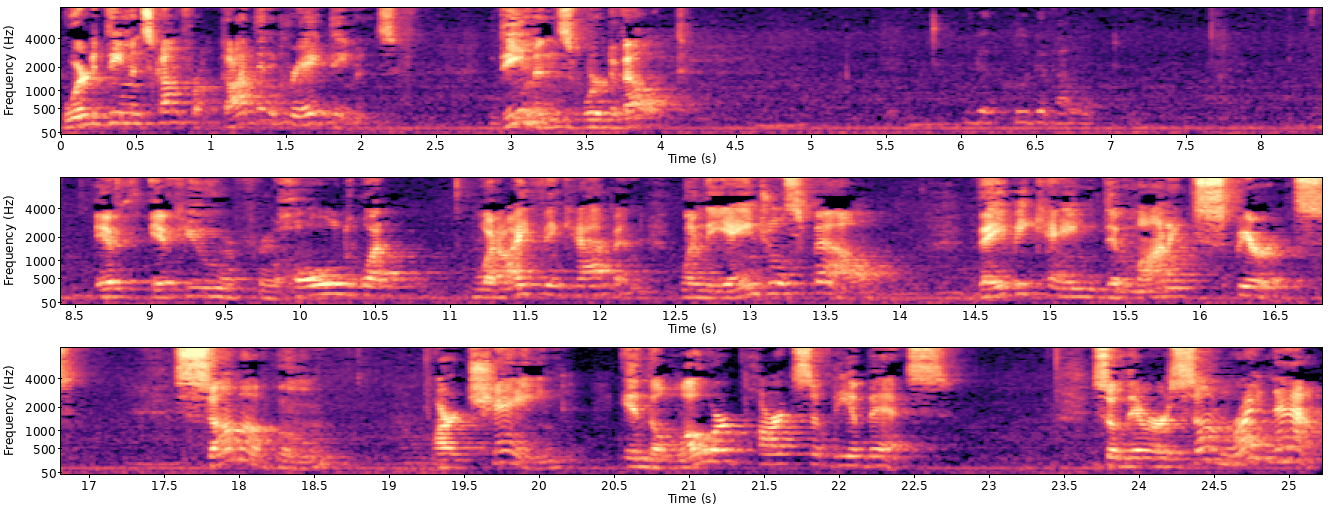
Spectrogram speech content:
Where did demons come from? God didn't create demons. Demons were developed. Who developed? If, if you hold what, what I think happened, when the angels fell, they became demonic spirits, some of whom are chained in the lower parts of the abyss. So there are some right now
